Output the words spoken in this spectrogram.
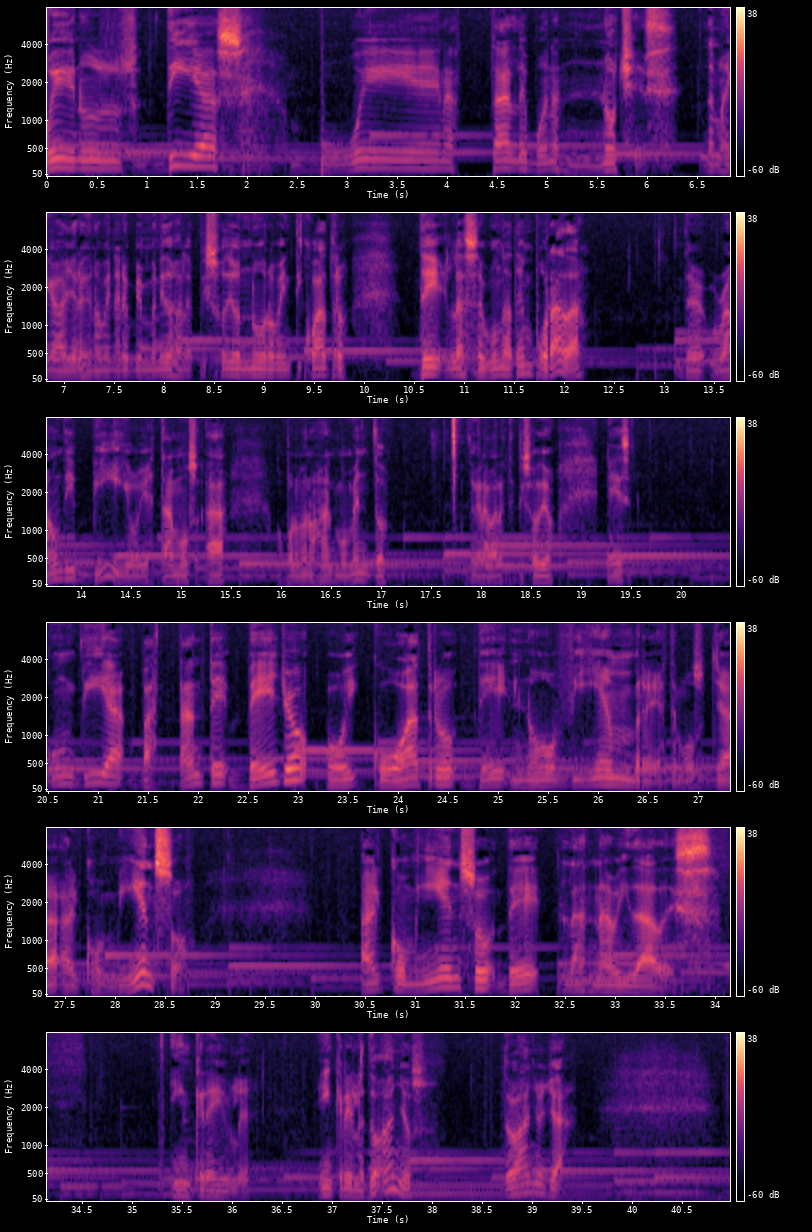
buenos días, buenas tardes, buenas noches, damas y caballeros y no binarios. Bienvenidos al episodio número 24 de la segunda temporada de Roundy B. Hoy estamos a, o por lo menos al momento de grabar este episodio, es un día bastante bello. Hoy 4 de noviembre. Estamos ya al comienzo. Al comienzo de las navidades. Increíble. Increíble. Dos años. Dos años ya.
